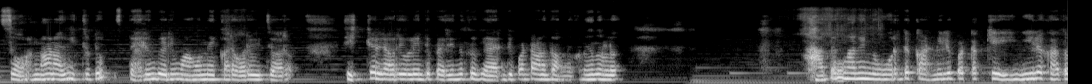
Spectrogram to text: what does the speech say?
സ്വർണാണ് അത് വിറ്റിട്ട് സ്ഥലം പേരും വാങ്ങുന്നേക്കാർ ഓരോ വിചാരം. ഇക്കെല്ലാവരും ഉള്ള എന്റെ പെരയിൽ നിന്നൊക്കെ ഗ്യാരണ്ടി പണ്ടാണ് തന്നിക്കണെന്നുള്ളത് അതെങ്ങനെ നൂറിന്റെ കണ്ണിൽ പെട്ട കെയിനിയിലെ കഥ.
